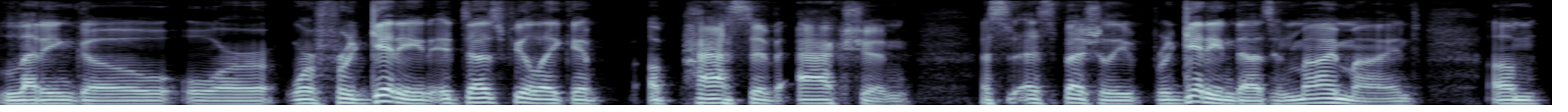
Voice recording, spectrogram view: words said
letting go or or forgetting, it does feel like a, a passive action, especially forgetting does in my mind. Um,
